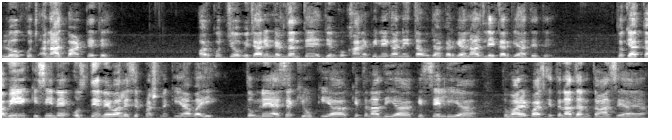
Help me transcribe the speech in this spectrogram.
लोग कुछ अनाज बांटते थे और कुछ जो बेचारे निर्धन थे, जिनको खाने पीने का नहीं था, वो जाकर के अनाज लेकर के आते थे। तो क्या कभी किसी ने उस देने वाले से प्रश्न किया, भाई, तुमने ऐसा क्यों किया? कितना दिया? किससे लिया? तुम्हारे पास इतना धन कहाँ से आया?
